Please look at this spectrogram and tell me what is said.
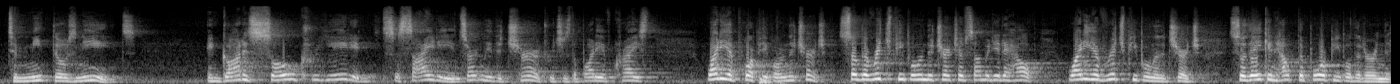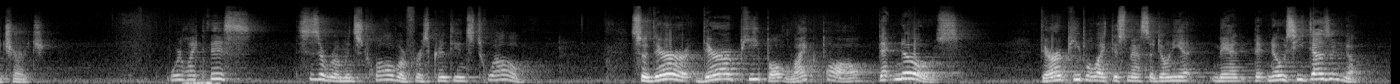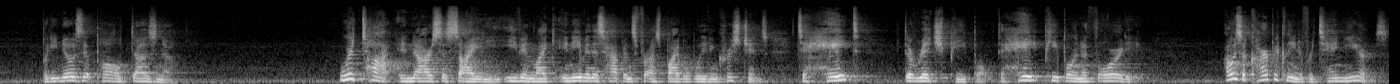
to meet those needs. And God has so created society and certainly the church, which is the body of Christ. Why do you have poor people in the church? So the rich people in the church have somebody to help. Why do you have rich people in the church? So they can help the poor people that are in the church. We're like this. This is a Romans 12 or 1 Corinthians 12. So there are, there are people like Paul that knows. There are people like this Macedonia man that knows he doesn't know. But he knows that Paul does know. We're taught in our society, even like, and even this happens for us Bible believing Christians, to hate the rich people, to hate people in authority. I was a carpet cleaner for 10 years.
